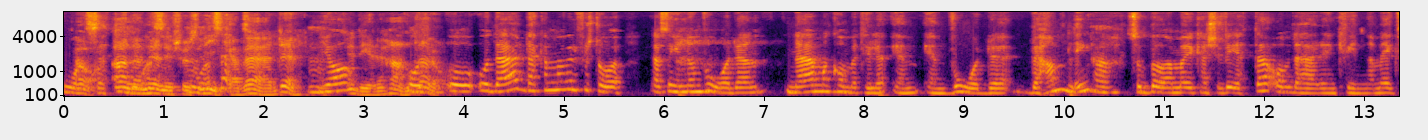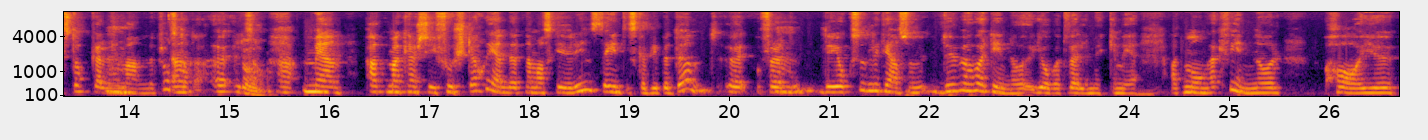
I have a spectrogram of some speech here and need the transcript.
oavsett Ja, alla oavsett, människors oavsett. lika värde. Mm. Ja, Det är det det och, handlar om. och, och där, där kan man väl förstå, alltså inom vården, när man kommer till en, en vårdbehandling Ja. så bör man ju kanske veta om det här är en kvinna med äggstock eller en Mm. man med prostata. eh, Liksom. Ja. Men att man kanske i första skedet när man skriver in sig inte ska bli bedömd. Eh, För att Mm. det är också lite grann som du har varit inne och jobbat väldigt mycket med. Att många kvinnor har ju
